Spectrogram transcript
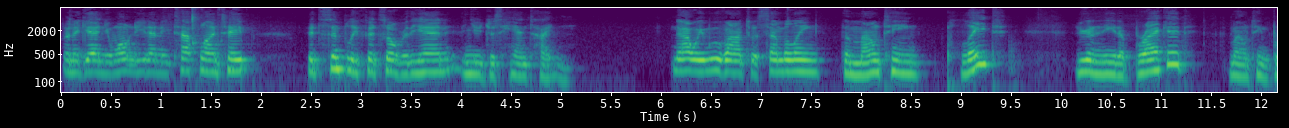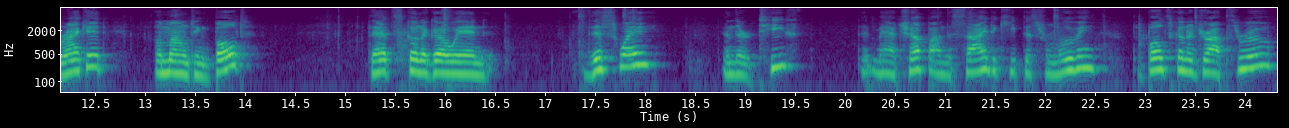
And again, you won't need any Teflon tape. It simply fits over the end and you just hand tighten. Now we move on to assembling the mounting plate. You're going to need a bracket, mounting bracket, a mounting bolt. That's going to go in this way and there are teeth that match up on the side to keep this from moving. The bolt's going to drop through.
